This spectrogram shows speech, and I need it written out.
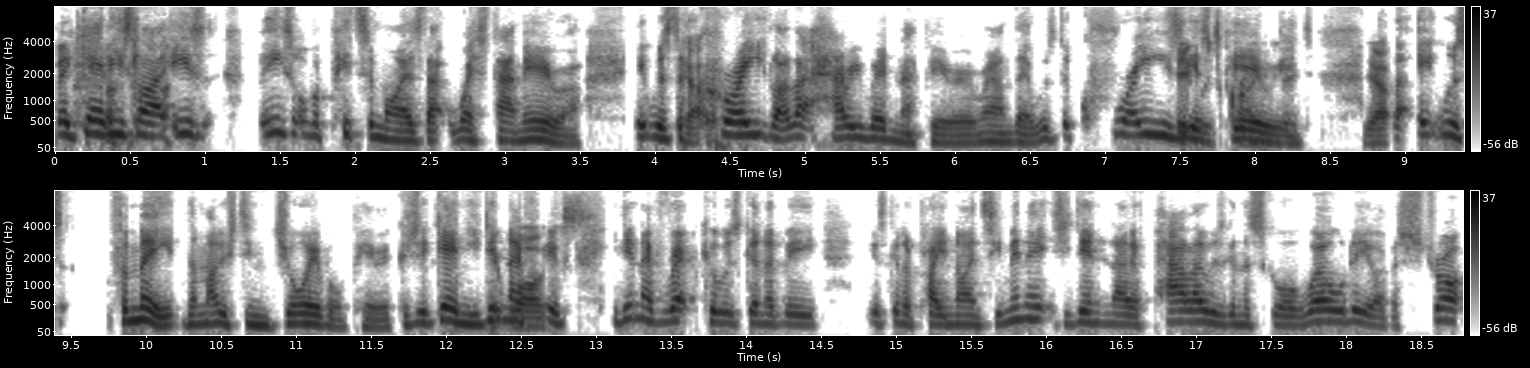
but again, he's like he's he sort of epitomised that West Ham era. It was the Yeah. cra- like that Harry Redknapp era around there was the craziest was period. Yeah. But it was for me the most enjoyable period because again you didn't It know if, if you didn't know if Repka was going to be was going to play 90 minutes. You didn't know if Paolo was going to score a welder. You have a strop.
